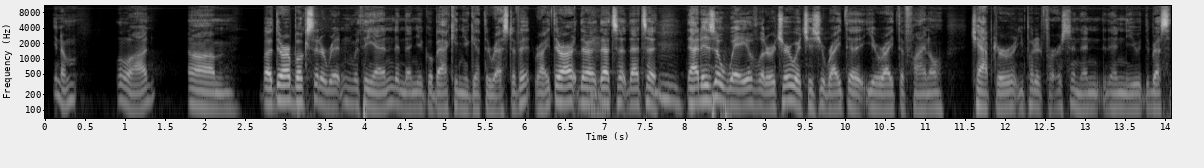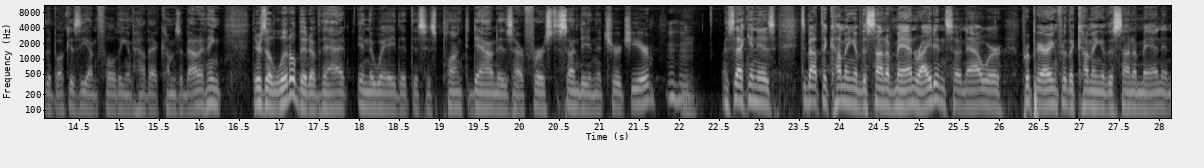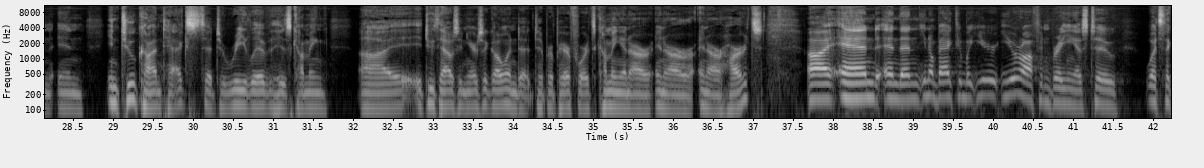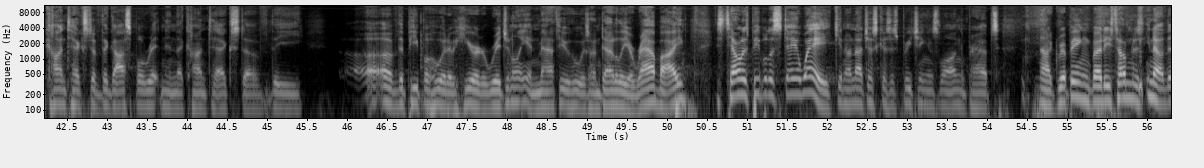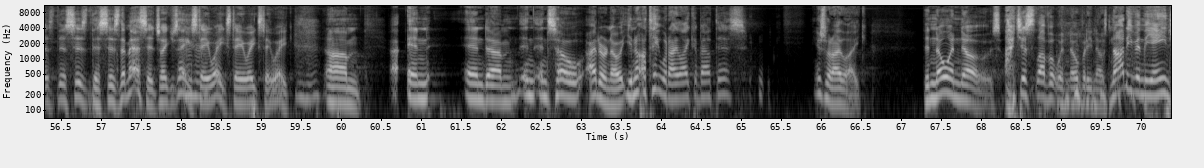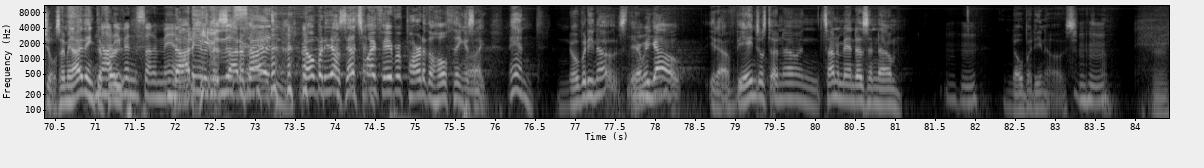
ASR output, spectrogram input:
you know, a little odd. Um, but there are books that are written with the end, and then you go back and you get the rest of it, right? There are there, mm. that's a that's a mm. that is a way of literature, which is you write the you write the final chapter, you put it first, and then then you the rest of the book is the unfolding of how that comes about. I think there's a little bit of that in the way that this is plunked down as our first Sunday in the church year. Mm-hmm. Mm. The second is it's about the coming of the Son of Man, right? And so now we're preparing for the coming of the Son of Man in in in two contexts to, to relive His coming uh, 2,000 years ago and to, to, prepare for its coming in our in our in our hearts. Uh, and and then you know back to what you're you're often bringing us to what's the context of the gospel written in the context of the uh, of the people who would have heard originally and Matthew who was undoubtedly a rabbi is telling his people to stay awake you know not just because his preaching is long and perhaps not gripping but he's telling them to, you know this this is this is the message like you're saying mm-hmm. stay awake stay awake stay awake mm-hmm. um, uh, and and um, and and so I don't know. You know, I'll tell you what I like about this. Here's what I like. That no one knows. I just love it when nobody knows. Not even the angels. I mean, I think the not first, even the Son of Man. Not, even, even, the, Son of Man. nobody knows. That's my favorite part of the whole thing. Is like, man, nobody knows. There we go. You know, if the angels don't know and Son of Man doesn't know, mm-hmm. nobody knows. Mm-hmm. So. Mm.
